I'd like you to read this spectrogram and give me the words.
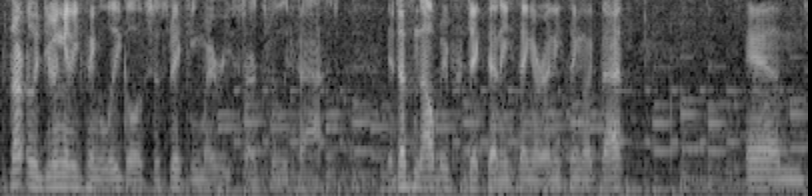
It's not really doing anything illegal, it's just making my restarts really fast. It doesn't help me predict anything or anything like that. And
